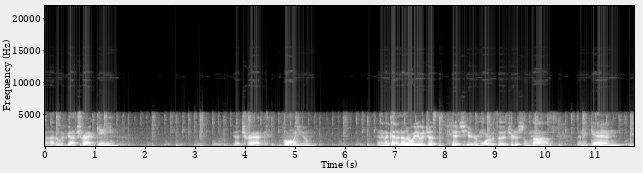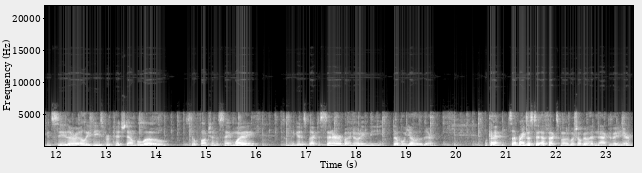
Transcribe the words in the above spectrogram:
Uh, then we've got track gain. We've got track volume. And then we've got another way to adjust the pitch here, more with a traditional knob. And again, you can see there are LEDs for pitch down below, still function the same way. So I'm going to get us back to center by noting the double yellow there. Okay, so that brings us to FX mode, which I'll go ahead and activate here.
